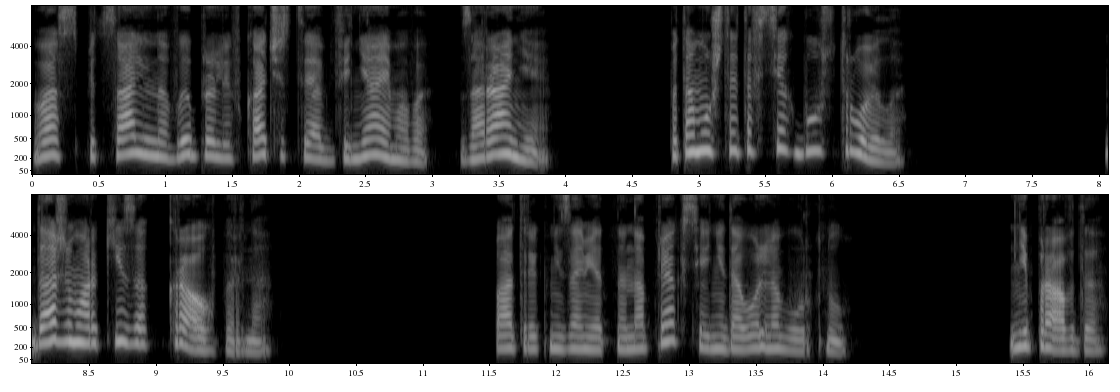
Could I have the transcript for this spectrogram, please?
вас специально выбрали в качестве обвиняемого заранее, потому что это всех бы устроило. Даже маркиза Краухберна. Патрик незаметно напрягся и недовольно буркнул. «Неправда.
